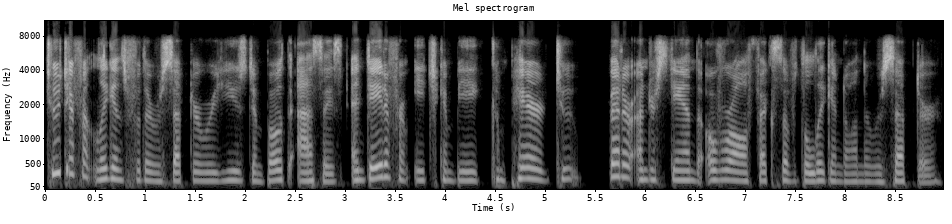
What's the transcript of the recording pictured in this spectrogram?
Two different ligands for the receptor were used in both assays, and data from each can be compared to better understand the overall effects of the ligand on the receptor.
